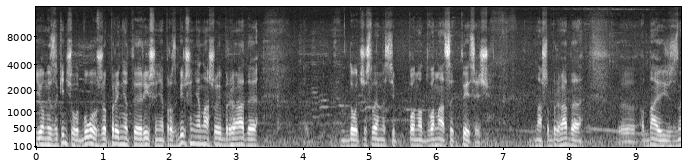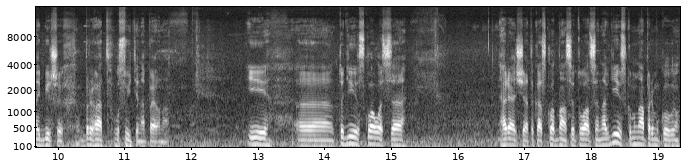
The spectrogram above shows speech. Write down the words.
його не закінчили. Було вже прийнято рішення про збільшення нашої бригади до численності понад 12 тисяч. Наша бригада е, одна із найбільших бригад у світі, напевно. І е, тоді склалася гаряча така складна ситуація на Авдіївському напрямку,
